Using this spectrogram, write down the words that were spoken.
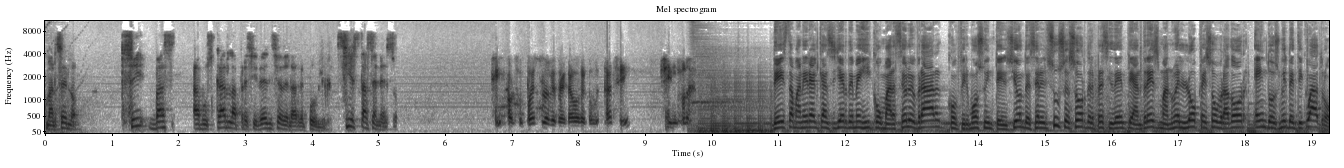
Marcelo, sí vas a buscar la presidencia de la República, sí estás en eso. Sí, por supuesto lo que te acabo de comentar, sí, sin duda. De esta manera, el canciller de México, Marcelo Ebrard, confirmó su intención de ser el sucesor del presidente Andrés Manuel López Obrador en 2024.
